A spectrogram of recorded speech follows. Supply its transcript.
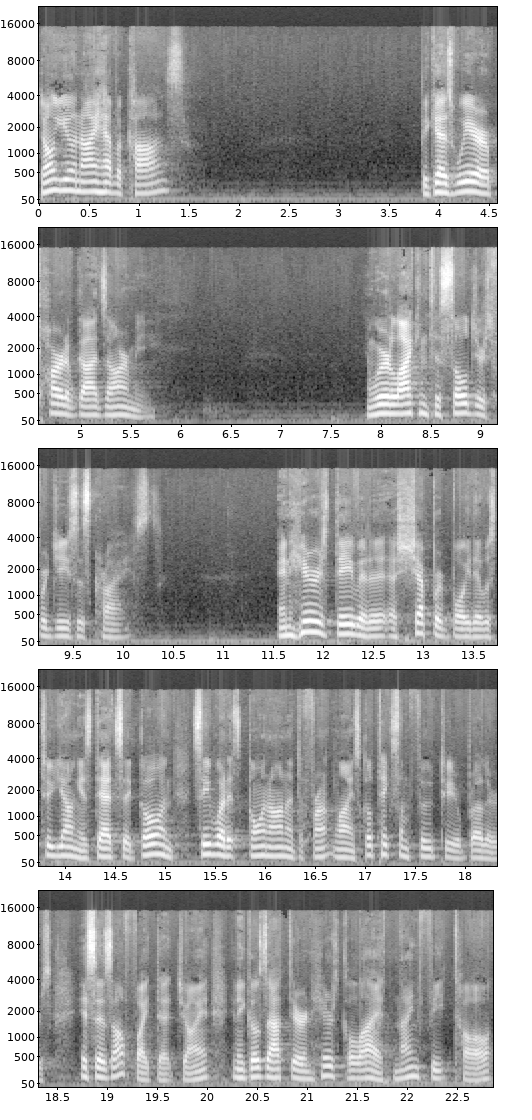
Don't you and I have a cause? Because we are a part of God's army. And we're likened to soldiers for Jesus Christ. And here's David, a, shepherd boy that was too young. His dad said, Go and see what is going on at the front lines. Go take some food to your brothers. He says, I'll fight that giant. And he goes out there, and here's Goliath, nine feet tall.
